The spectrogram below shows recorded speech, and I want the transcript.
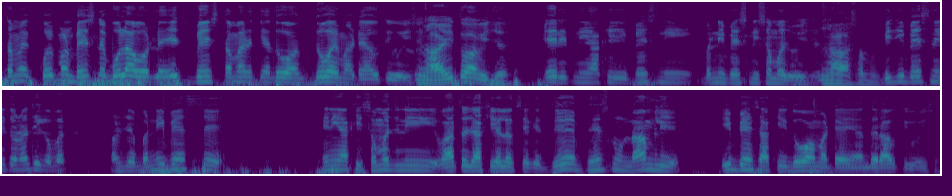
તમે કોઈ પણ ભેંસને બોલાવો એટલે એ જ ભેંસ તમારે ત્યાં દોવા દોવાઈ માટે આવતી હોય છે. હા એ તો આવી જાય. એ રીતની આખી ભેંસની બંની ભેંસની સમજ હોય છે. હા સમજ. બીજી ભેંસની તો નથી ખબર પણ જે બંની ભેંસ છે એની આખી સમજની વાત જ આખી અલગ છે કે જે ભેંસનું નામ લઈએ એ ભેંસ આખી દોવા માટે અહીંયા અંદર આવતી હોય છે.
